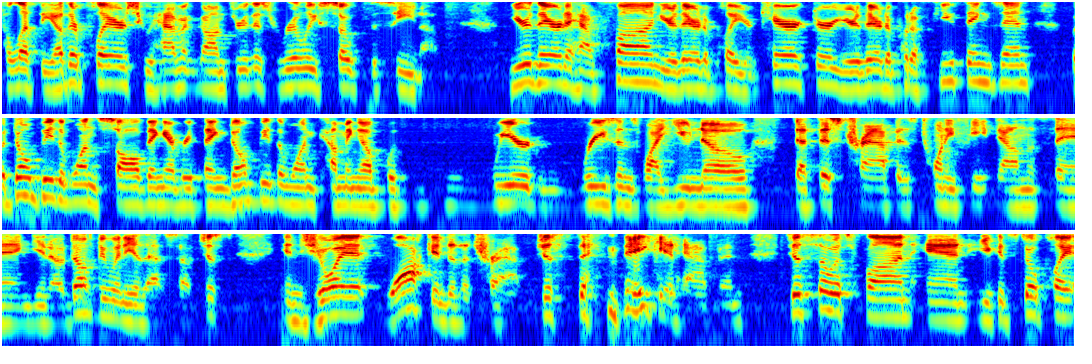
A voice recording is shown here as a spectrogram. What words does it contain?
to let the other players who haven't gone through this really soak the scene up. You're there to have fun. You're there to play your character. You're there to put a few things in, but don't be the one solving everything. Don't be the one coming up with weird reasons why you know that this trap is 20 feet down the thing. You know, don't do any of that stuff. Just enjoy it. Walk into the trap. Just make it happen. Just so it's fun and you can still play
